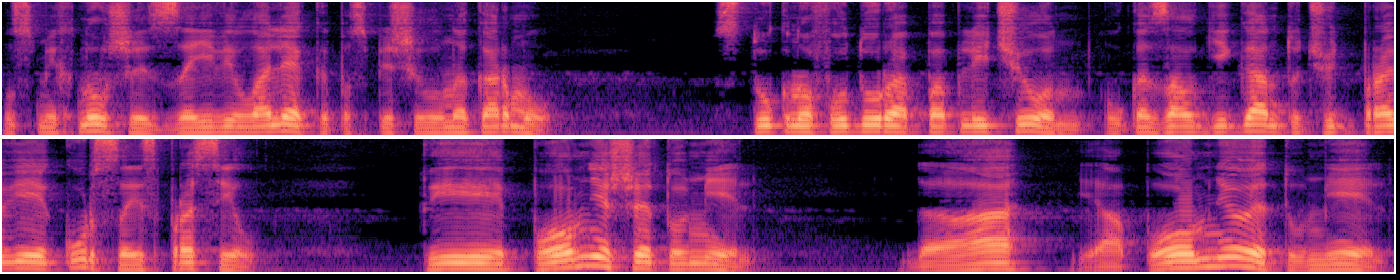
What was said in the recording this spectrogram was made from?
Усмехнувшись, заявил Олег и поспешил на корму. Стукнув Удура по плечу, он указал гиганту чуть правее курса и спросил – ты помнишь эту мель? Да, я помню эту мель.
